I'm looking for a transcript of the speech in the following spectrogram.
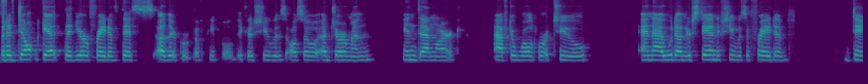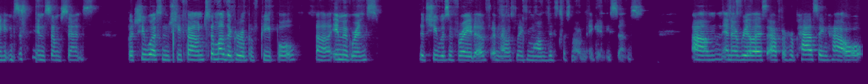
but I don't get that you're afraid of this other group of people because she was also a German in Denmark after World War II. And I would understand if she was afraid of Danes in some sense, but she wasn't. She found some other group of people, uh, immigrants, that she was afraid of. And I was like, Mom, this does not make any sense. Um, and I realized after her passing how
